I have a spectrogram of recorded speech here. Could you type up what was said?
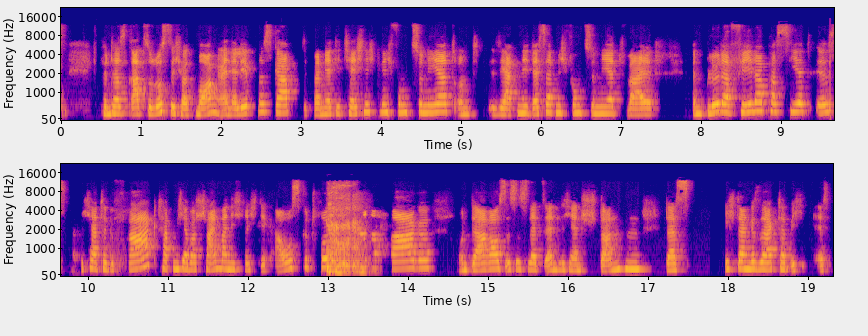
Ich finde das gerade so lustig. Heute Morgen ein Erlebnis gehabt. Bei mir hat die Technik nicht funktioniert und sie hatten die deshalb nicht funktioniert, weil ein blöder Fehler passiert ist. Ich hatte gefragt, habe mich aber scheinbar nicht richtig ausgedrückt in meiner Frage und daraus ist es letztendlich entstanden, dass ich dann gesagt habe, ich es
